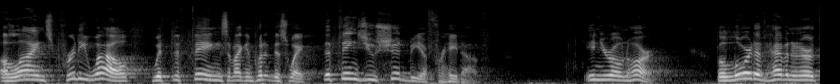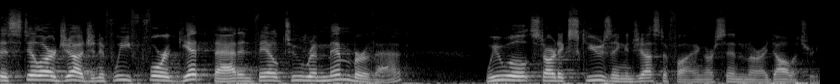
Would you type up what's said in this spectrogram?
aligns pretty well with the things, if I can put it this way, the things you should be afraid of in your own heart. The Lord of heaven and earth is still our judge, and if we forget that and fail to remember that, we will start excusing and justifying our sin and our idolatry.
